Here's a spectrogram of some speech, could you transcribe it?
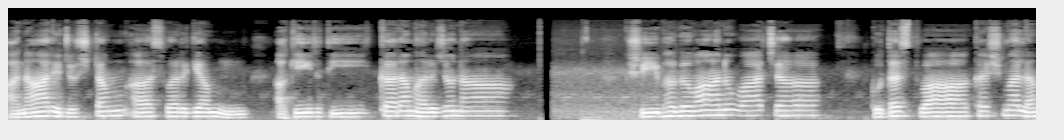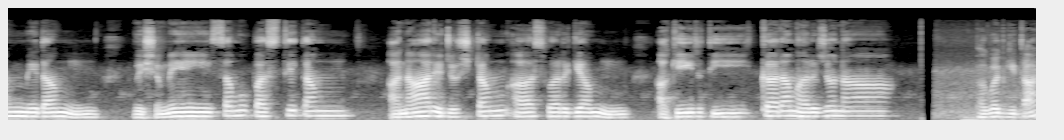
अनार्यजुष्टम् अस्वर्ग्यम्, अकीर्तिकरमर्जुना। श्रीभगवानुवाच। कुतस्त्वाकश्मलमिदं विषमे समुपस्थितम् अनार्यजुष्टम् अस्वर्ग्यम्, अकीर्तिकरमर्जुना। भगवद्गीता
